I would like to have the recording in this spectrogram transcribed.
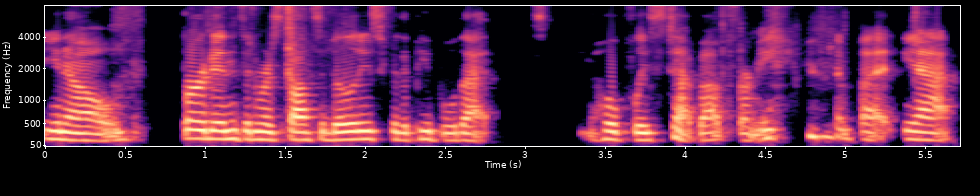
you know, burdens and responsibilities for the people that hopefully step up for me. but yeah.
